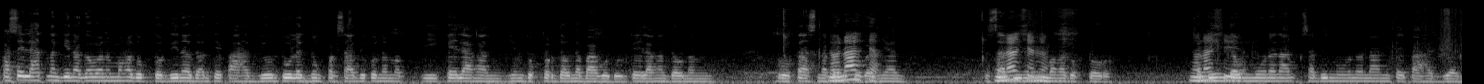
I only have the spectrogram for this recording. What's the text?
Kasi lahat ng ginagawa ng mga doktor, dinadaan kay Pahad yun. Tulad nung pagsabi ko na mag, i- kailangan, yung doktor daw na bago doon, kailangan daw ng prutas na ganito siya. ganyan. Tapos Naunahan sabi ng mga doktor, sabihin daw muna, na, sabihin muna namin kay Pahad yan.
